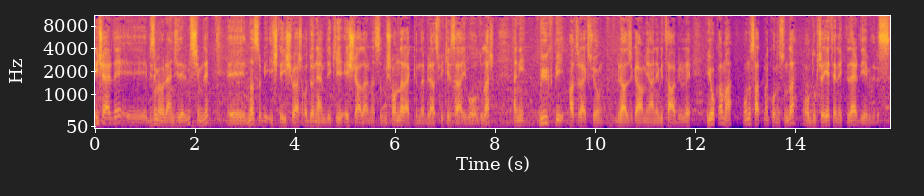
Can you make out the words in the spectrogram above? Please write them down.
İçeride e, bizim öğrencilerimiz şimdi e, nasıl bir işleyiş var, o dönemdeki eşyalar nasılmış onlar hakkında biraz fikir sahibi oldular. Hani büyük bir atraksiyon birazcık amiyane bir tabirle yok ama onu satma konusunda oldukça yetenekliler diyebiliriz.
